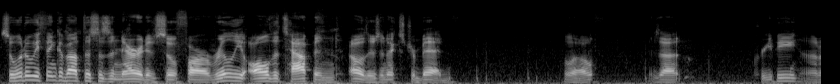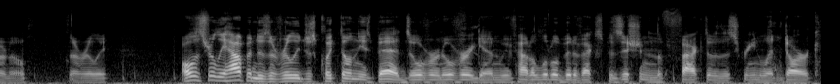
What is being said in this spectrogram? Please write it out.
So what do we think about this as a narrative so far? Really, all that's happened... Oh, there's an extra bed. Hello? Is that creepy? I don't know. Not really. All that's really happened is I've really just clicked on these beds over and over again. We've had a little bit of exposition in the fact of the screen went dark.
